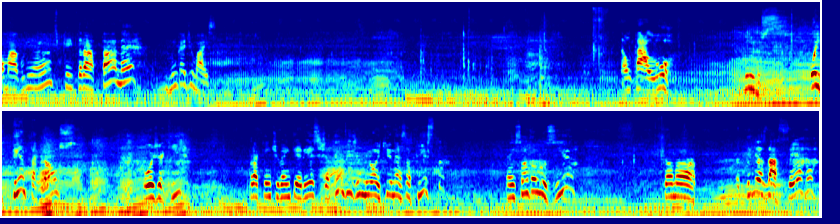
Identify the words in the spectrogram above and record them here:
uma aguinha antes, porque hidratar, né? Nunca é demais. Tá um calor uns 80 graus hoje aqui. Para quem tiver interesse, já tem vídeo meu aqui nessa pista. É em Santa Luzia, chama Trilhas da Serra,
